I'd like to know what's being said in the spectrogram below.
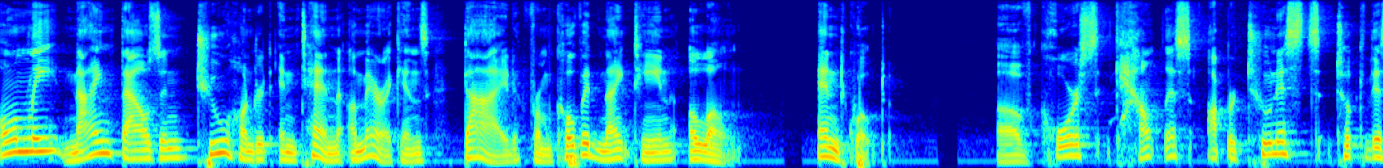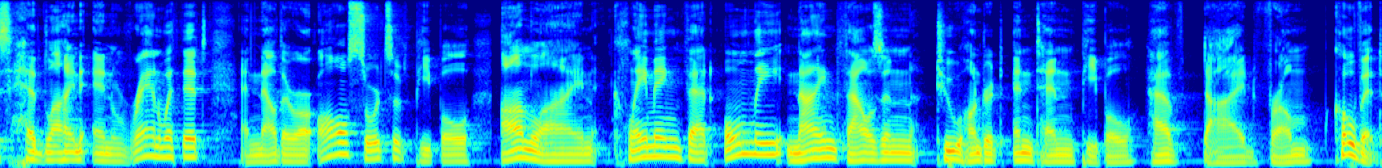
only 9,210 Americans died from COVID 19 alone. End quote. Of course, countless opportunists took this headline and ran with it, and now there are all sorts of people online claiming that only 9,210 people have died from COVID.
